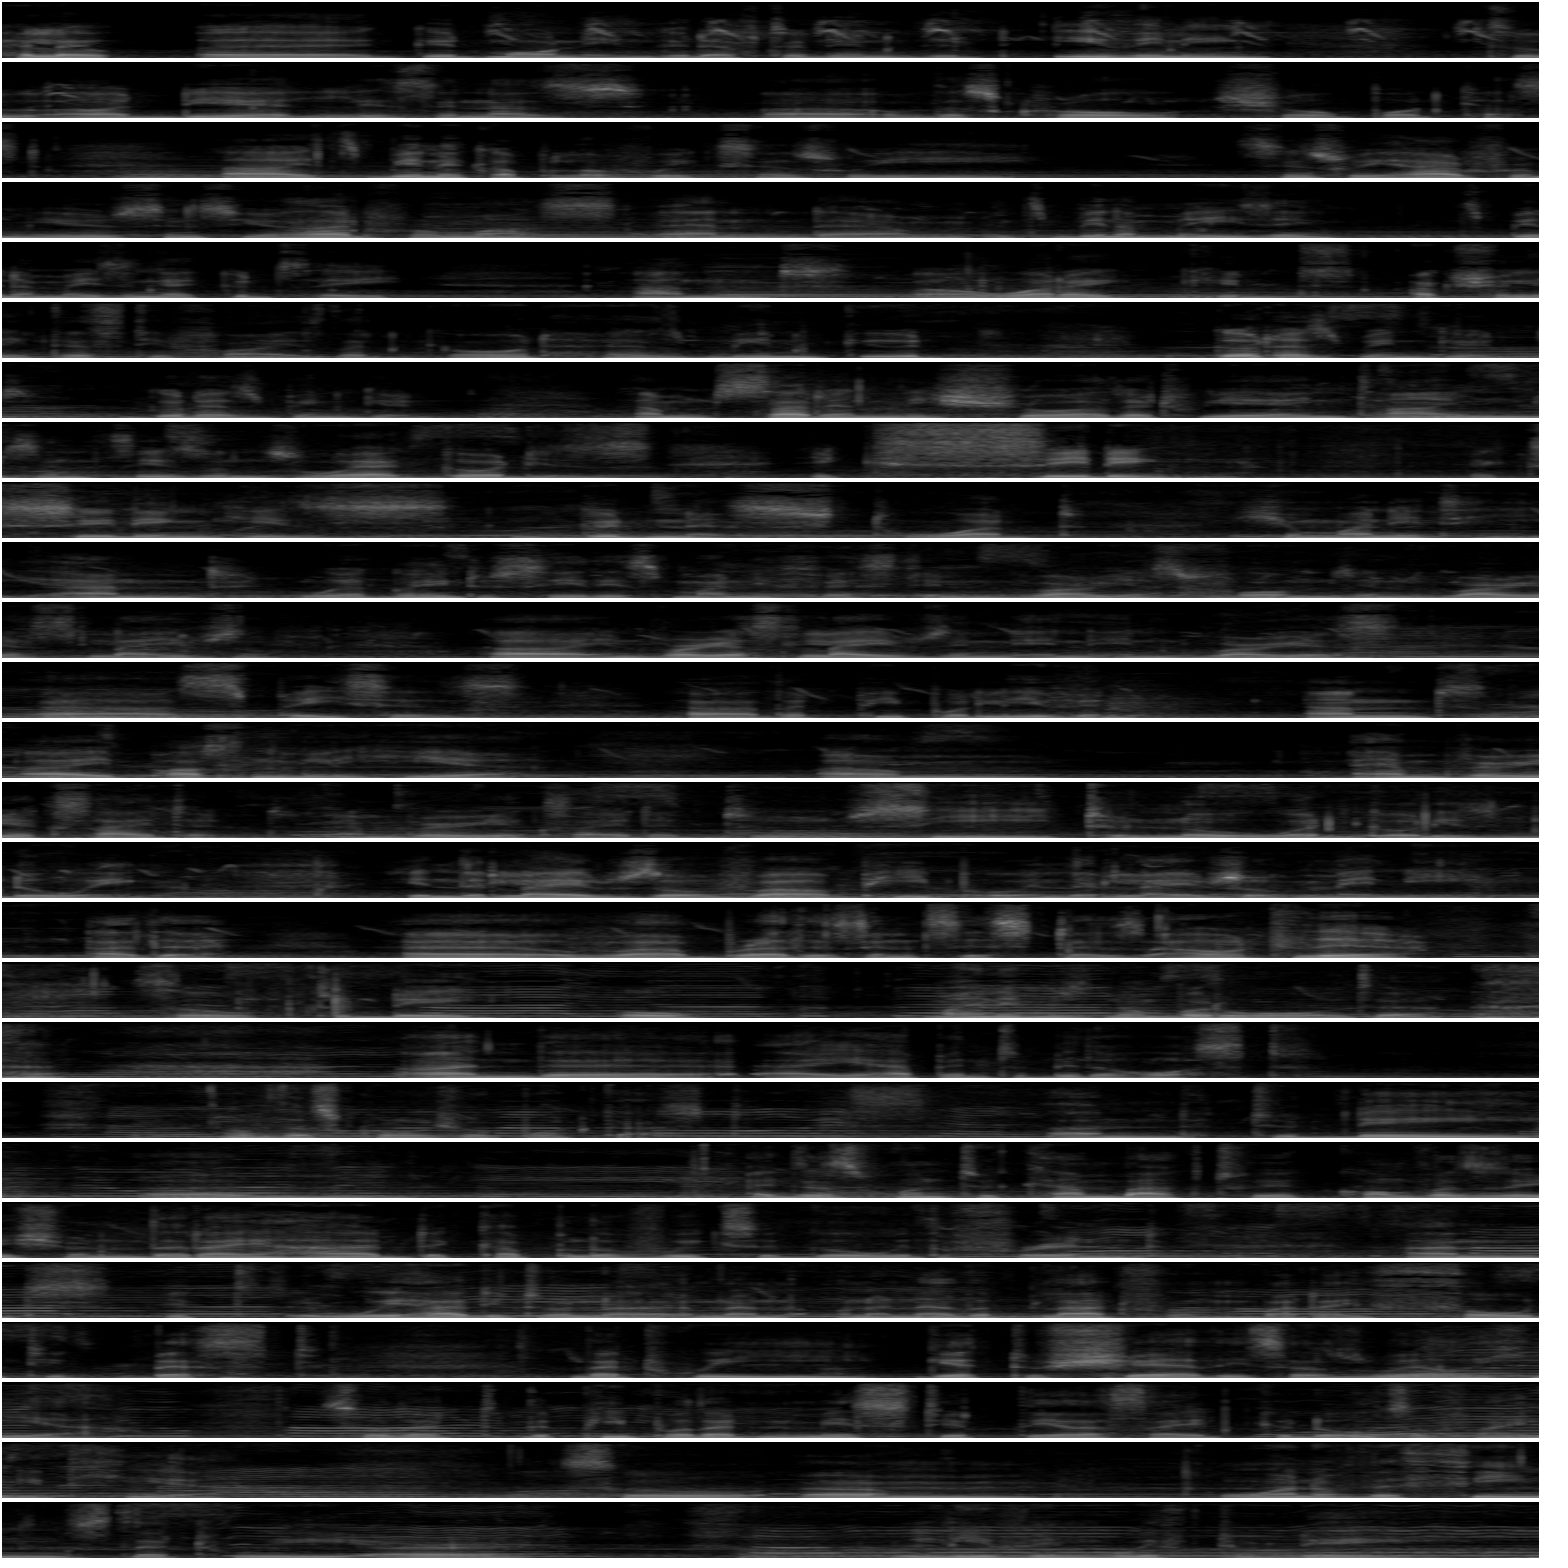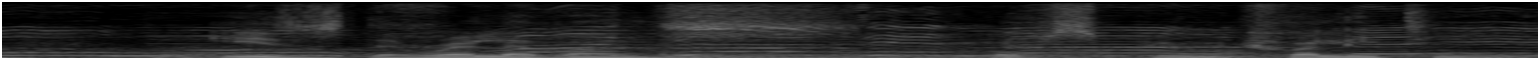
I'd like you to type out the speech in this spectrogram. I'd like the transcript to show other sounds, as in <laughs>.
Hello, uh, good morning, good afternoon, good evening to our dear listeners uh, of the Scroll Show podcast. Uh, it's been a couple of weeks since we since we heard from you, since you heard from us, and um, it's been amazing. It's been amazing, I could say. And uh, what I could actually testify is that God has been good. God has been good. God has been good. I'm certainly sure that we are in times and seasons where God is exceeding, exceeding His goodness toward humanity, and we're going to see this manifest in various forms, in various lives of, uh, in various lives, in in in various uh, spaces uh, that people live in. And I personally here. Um, I am very excited. I'm very excited to see, to know what God is doing in the lives of our people, in the lives of many other uh, of our brothers and sisters out there. So today, oh, my name is Norbert Walter, <laughs> and uh, I happen to be the host of the Scroll Show podcast. And today, um, I just want to come back to a conversation that I had a couple of weeks ago with a friend and it we had it on, a, on, an, on another platform but i thought it best that we get to share this as well here so that the people that missed it the other side could also find it here. So um, one of the things that we are living with today is the relevance of spirituality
